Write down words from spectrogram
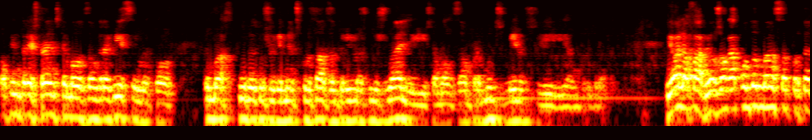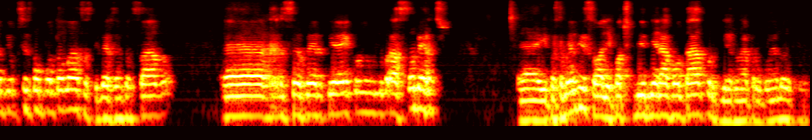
Ao fim de três treinos, tem uma lesão gravíssima com uma ruptura dos ligamentos cruzados anteriores no joelho e isto é uma lesão para muitos meses e é um problema. E olha, Fábio, ele joga a ponta de lança, portanto eu preciso de um ponta de lança. Se estiveres interessado, uh, receber-te com os braços abertos. Uh, e depois também disse: olha, podes pedir dinheiro à vontade, porque dinheiro não é problema, porque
